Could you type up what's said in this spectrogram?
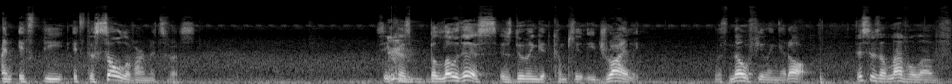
And it's the it's the soul of our mitzvahs. See, because below this is doing it completely dryly, with no feeling at all. This is a level of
